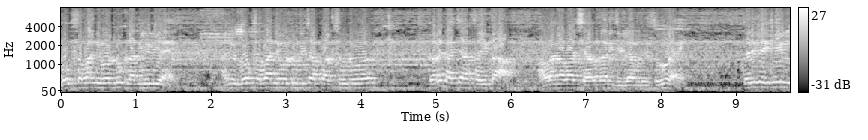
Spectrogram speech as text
लोकसभा निवडणूक लागलेली आहे आणि लोकसभा निवडणुकीच्या पार्श्वभूमीवर कडक आचारसंहिता औरंगाबाद शहरात आणि जिल्ह्यामध्ये सुरू आहे. तरी देखील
